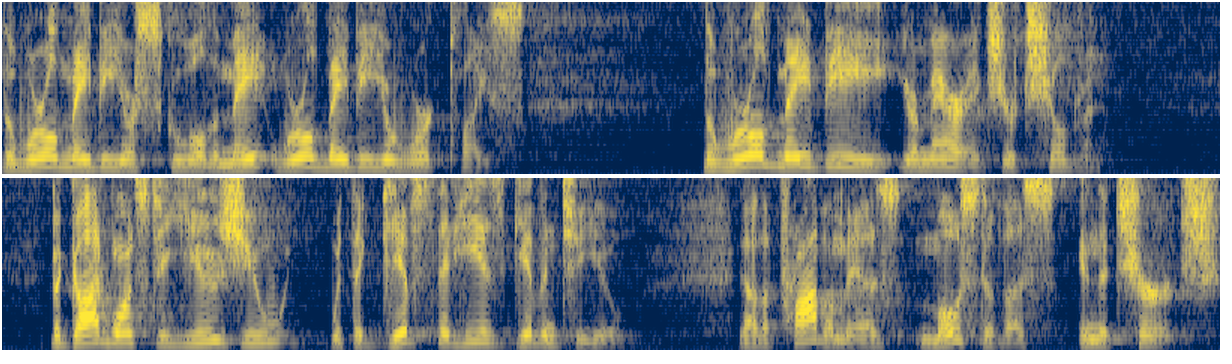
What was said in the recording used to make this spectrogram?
the world may be your school, the may, world may be your workplace, the world may be your marriage, your children. But God wants to use you with the gifts that He has given to you. Now, the problem is, most of us in the church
